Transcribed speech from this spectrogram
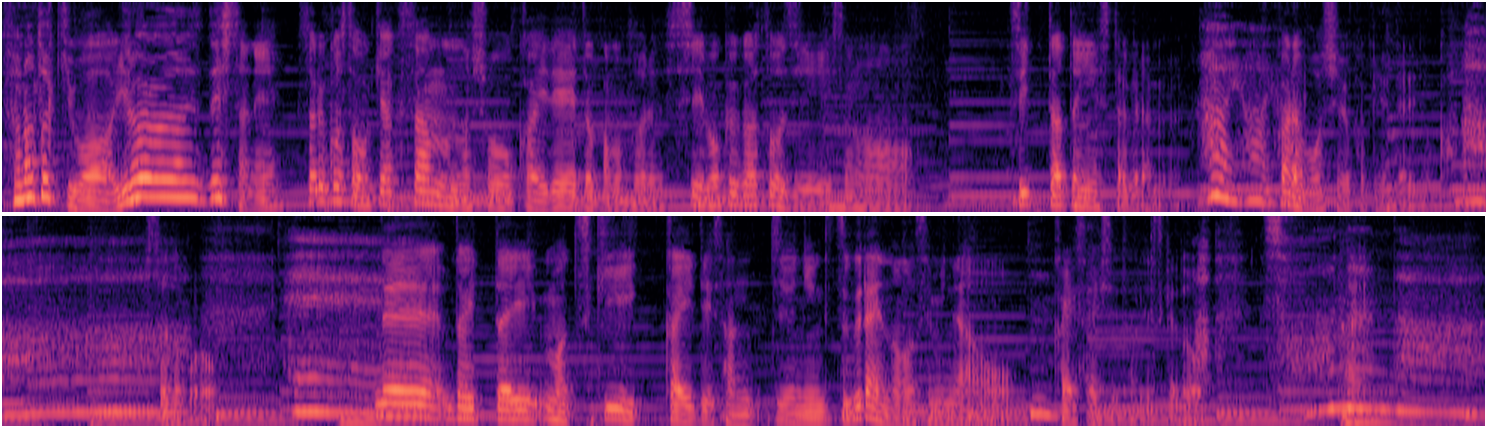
その時はいろいろでしたね。それこそお客さんの紹介でとかもそうですし僕が当時そのツイッターとインスタグラムから募集をかけてたりとかしたところ。で大体、まあ、月1回で30人ずつぐらいのセミナーを開催してたんですけど、うん、そうなんだ、は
